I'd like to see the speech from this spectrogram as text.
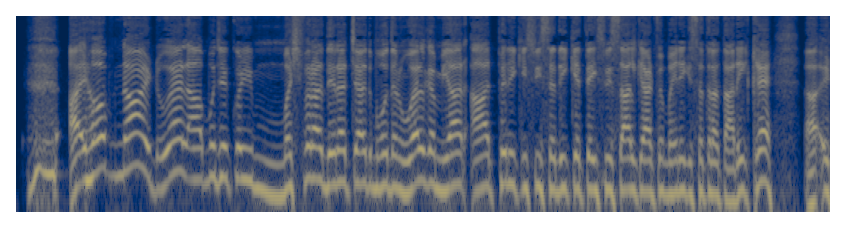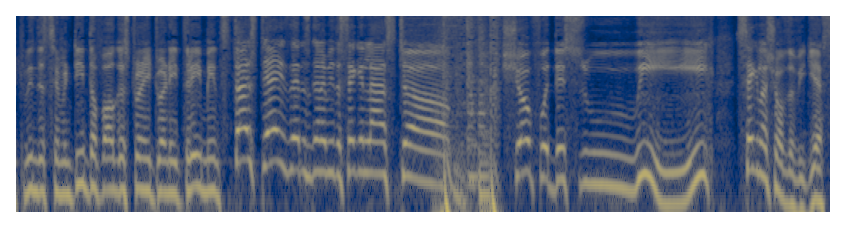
आई होप नॉट वेल आप मुझे कोई मशवरा देना चाहे तो मोर देन वेलकम यार। आज फिर इक्कीसवीं सदी के तेईसवीं साल के आठवें महीने की सत्रह तारीख है। It mean seventeen of August twenty twenty three means Thursday the last show for this week second last show of the week yes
